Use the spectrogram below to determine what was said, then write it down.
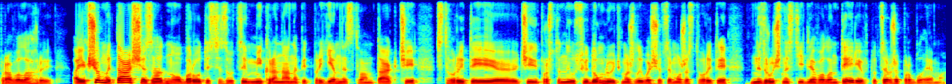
правила гри? А якщо мета ще заодно боротися з цим мікро-нано-підприємництвом, так чи створити, е, чи просто не усвідомлюють, можливо, що це може створити незручності для волонтерів, то це вже проблема.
